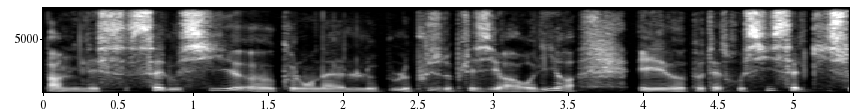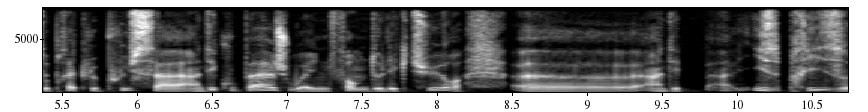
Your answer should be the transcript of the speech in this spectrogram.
parmi les, celles aussi que l'on a le, plus de plaisir à relire, et peut-être aussi celles qui se prêtent le plus à un découpage ou à une forme de lecture, prise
